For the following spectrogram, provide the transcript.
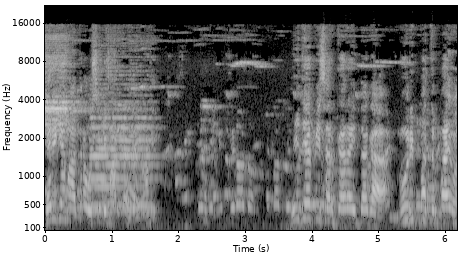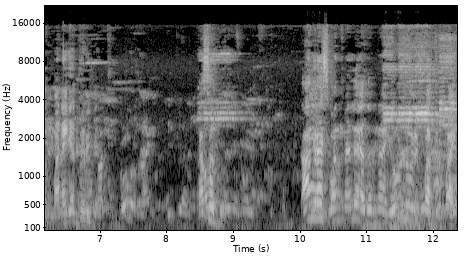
ತೆರಿಗೆ ಮಾತ್ರ ಉಸಿರಿ ಮಾಡ್ತಾ ಇದೆ, ನೋಡಿ. ಬಿಜೆಪಿ ಸರ್ಕಾರ ಇದ್ದಾಗ ನೂರಿಪ್ಪತ್ತು ರೂಪಾಯಿ ಒಂದು ಮನೆಗೆ ತೆರಿಗೆ, ಕಸದ್ದು. ಕಾಂಗ್ರೆಸ್ ಬಂದ ಮೇಲೆ ಅದನ್ನ ಏಳ್ನೂರ ಇಪ್ಪತ್ತು ರೂಪಾಯಿ,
